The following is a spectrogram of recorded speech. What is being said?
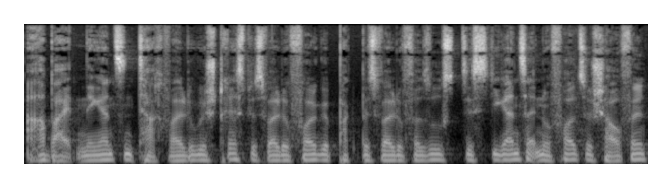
arbeiten, den ganzen Tag, weil du gestresst bist, weil du vollgepackt bist, weil du versuchst, das die ganze Zeit nur voll zu schaufeln,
